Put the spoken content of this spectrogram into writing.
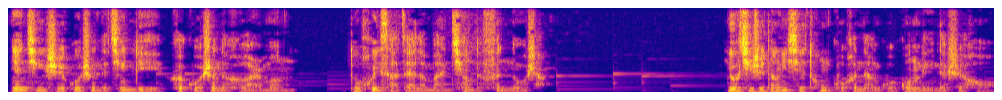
年轻时过剩的精力和过剩的荷尔蒙，都挥洒在了满腔的愤怒上。尤其是当一些痛苦和难过光临的时候，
